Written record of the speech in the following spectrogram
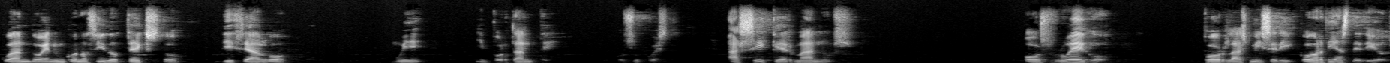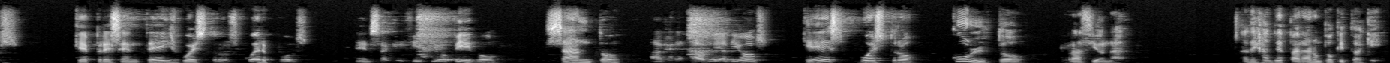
Cuando en un conocido texto dice algo muy importante, por supuesto. Así que, hermanos, os ruego por las misericordias de Dios que presentéis vuestros cuerpos en sacrificio vivo, santo, agradable a Dios, que es vuestro culto racional. Dejad de parar un poquito aquí.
